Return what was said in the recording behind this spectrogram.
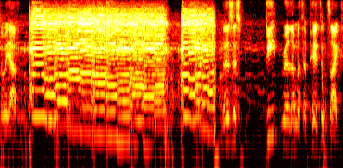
So we have. There's this beat rhythm with a pick that's like.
